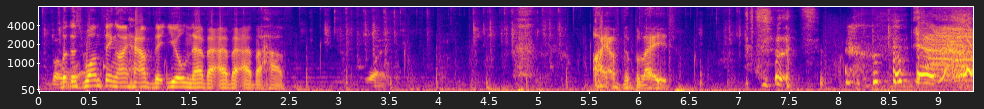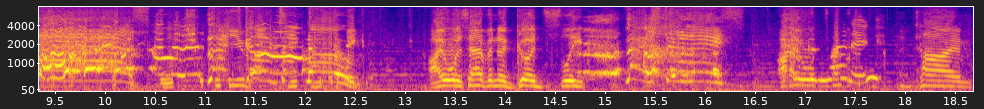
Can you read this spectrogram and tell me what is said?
But there's one thing I have that you'll never, ever, ever have. What? I have the blade. Let's You go, Techno! Like, I was having a good sleep. Let's do this! I was having a good time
